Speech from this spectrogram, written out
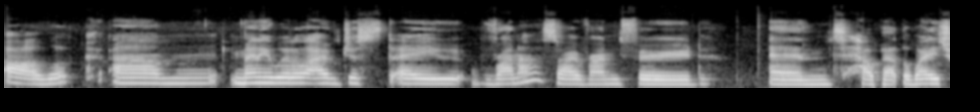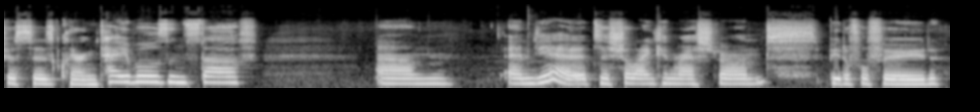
Oh, look, um, Many Little, I'm just a runner, so I run food and help out the waitresses clearing tables and stuff. Um, and yeah, it's a Sri Lankan restaurant, beautiful food.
